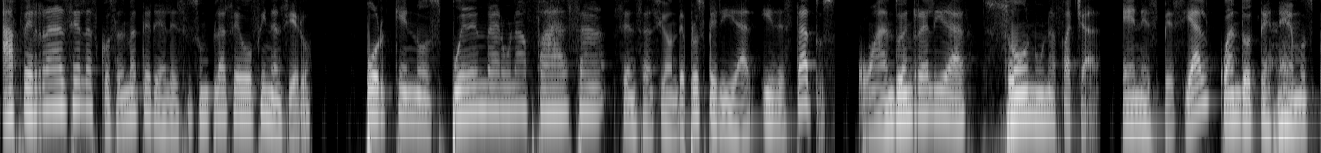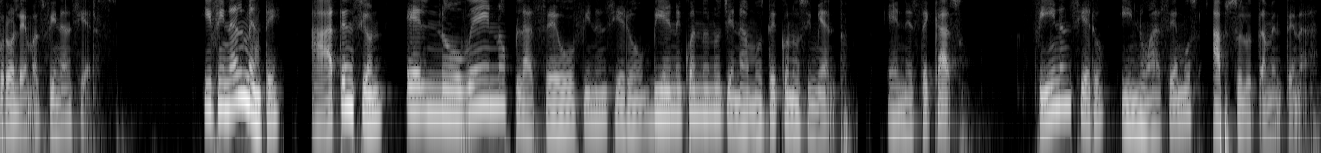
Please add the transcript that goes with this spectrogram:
Aferrarse a las cosas materiales es un placebo financiero porque nos pueden dar una falsa sensación de prosperidad y de estatus, cuando en realidad son una fachada, en especial cuando tenemos problemas financieros. Y finalmente, atención, el noveno placebo financiero viene cuando nos llenamos de conocimiento, en este caso, financiero, y no hacemos absolutamente nada.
